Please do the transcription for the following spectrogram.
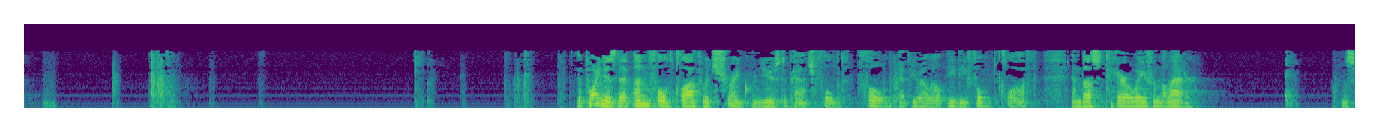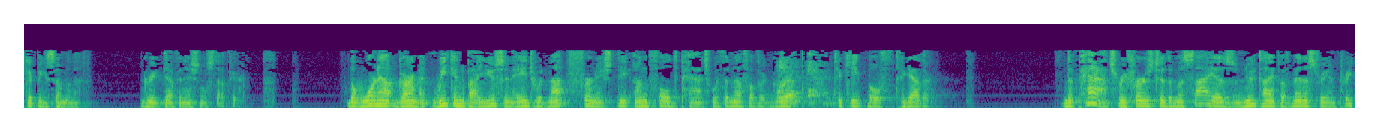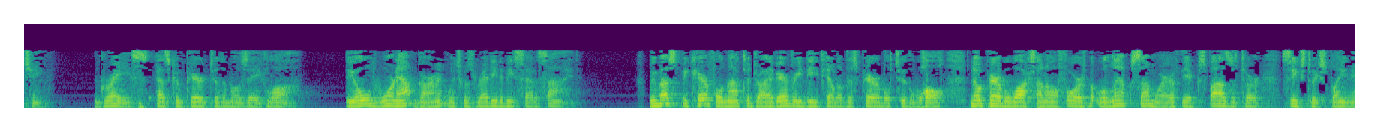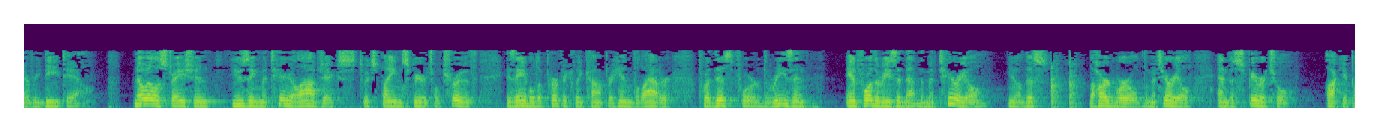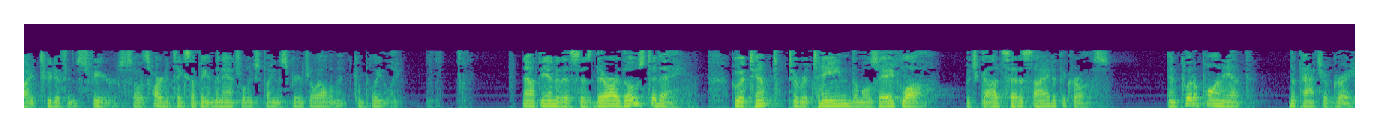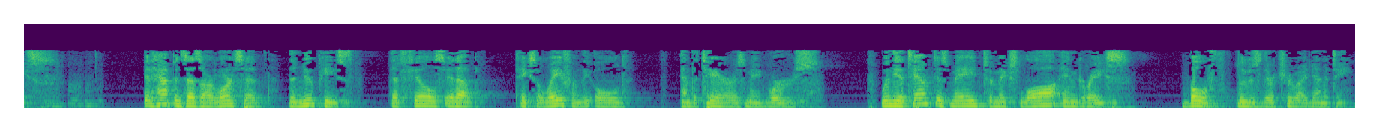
The point is that unfulled cloth would shrink when used to patch fulled, fulled, F-U-L-L-E-D, fulled cloth, and thus tear away from the latter. I'm skipping some of the Greek definitional stuff here. The worn out garment, weakened by use and age, would not furnish the unfulled patch with enough of a grip to keep both together. The patch refers to the Messiah's new type of ministry and preaching grace as compared to the Mosaic law, the old worn out garment which was ready to be set aside. We must be careful not to drive every detail of this parable to the wall. No parable walks on all fours, but will limp somewhere if the expositor seeks to explain every detail. No illustration using material objects to explain spiritual truth is able to perfectly comprehend the latter for this, for the reason, and for the reason that the material you know, this, the hard world, the material, and the spiritual occupy two different spheres. So it's hard to take something in the natural and explain the spiritual element completely. Now, at the end of this says, there are those today who attempt to retain the Mosaic law, which God set aside at the cross, and put upon it the patch of grace. It happens, as our Lord said, the new piece that fills it up takes away from the old, and the tear is made worse. When the attempt is made to mix law and grace, both lose their true identity.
